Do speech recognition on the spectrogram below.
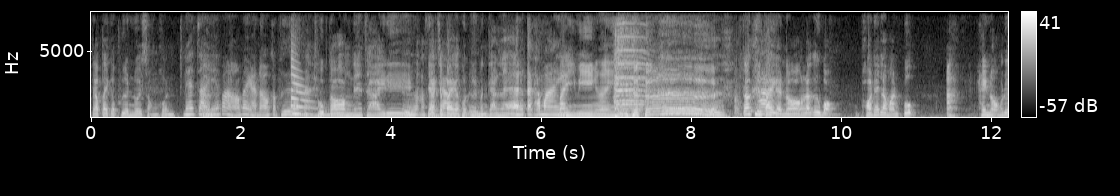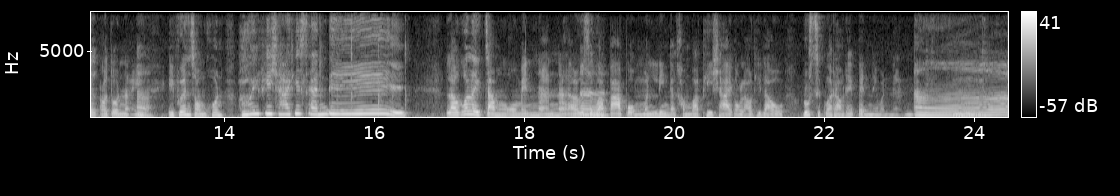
แล้วไปกับเพื่อนด้วยสองคน แน่ใจใช่ป่ะว่าไปกับน้องกับเพื่อนนะถูกต้องแน่ใจดิเออเอาอยากจะเสียงดังไปกับคนอื่นเหมือนกันแหละเออแต่ทำไมไม่มีไงอก็คือค่ะไปกับน้องแล้วก็บอก พอได้รางวัลปุ๊บอะให้น้องเลือกเอาตัวไหนเอออีเพื่อนสองคน เฮ้ยพี่ชายที่แสนดี เราก็เลยจำโมเมนต์นั้นน่ะแล้วรู้สึกว่าปลาโป่งมันลิงก์กับคำว่าพี่ชายของเราที่เรารู้สึกว่าเราได้เป็นในวันนั้นเออ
